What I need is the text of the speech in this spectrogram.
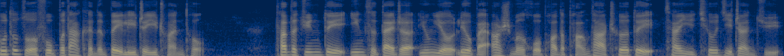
库图佐夫不大可能背离这一传统，他的军队因此带着拥有六百二十门火炮的庞大车队参与秋季战局。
